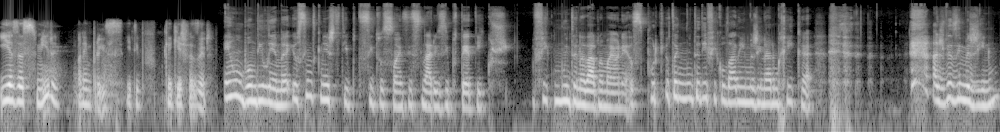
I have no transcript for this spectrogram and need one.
Ias assumir? Ou nem por isso? E tipo, o que é que ias fazer? É um bom dilema. Eu sinto que neste tipo de situações e cenários hipotéticos fico muito a nadar na maionese porque eu tenho muita dificuldade em imaginar-me rica. Às vezes imagino-me,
